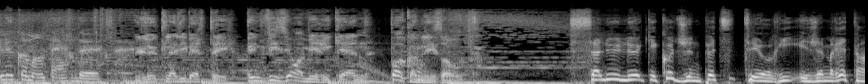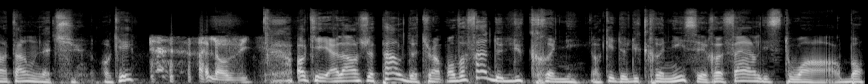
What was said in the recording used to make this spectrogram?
Le commentaire de Luc La Liberté, une vision américaine, pas comme les autres. Salut Luc, écoute, j'ai une petite théorie et j'aimerais t'entendre là-dessus, OK? Allons-y. OK, alors je parle de Trump. On va faire de l'Uchronie, OK? De l'Uchronie, c'est refaire l'histoire. Bon.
